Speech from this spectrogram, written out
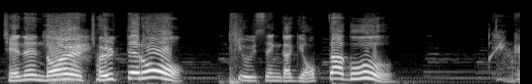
쟤는 널 절대로 키울 생각이 없다고! 갱가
